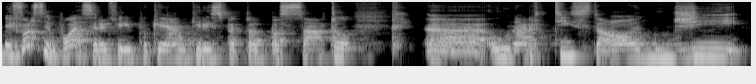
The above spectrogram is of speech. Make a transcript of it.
E forse può essere Filippo che anche rispetto al passato uh, un artista oggi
